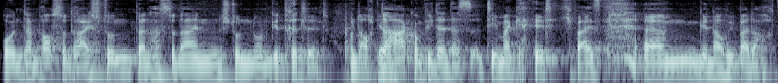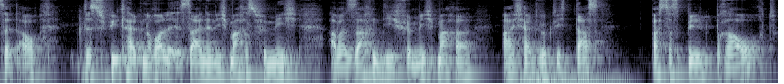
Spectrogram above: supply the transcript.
und dann brauchst du drei Stunden, dann hast du deinen Stundenlohn gedrittelt. Und auch ja. da kommt wieder das Thema Geld. Ich weiß, ähm, genau wie bei der Hochzeit auch. Das spielt halt eine Rolle, es sei denn, ich mache es für mich. Aber Sachen, die ich für mich mache, mache ich halt wirklich das, was das Bild braucht.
